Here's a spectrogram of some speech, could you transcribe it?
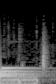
You.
